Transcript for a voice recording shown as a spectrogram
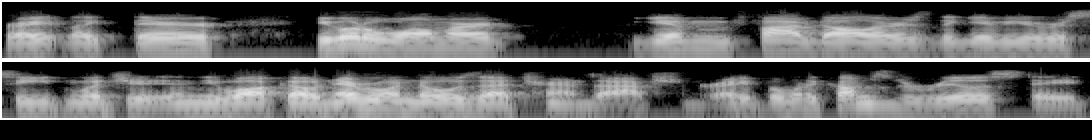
right? Like they're you go to Walmart, you give them five dollars, they give you a receipt and what you and you walk out, and everyone knows that transaction, right? But when it comes to real estate,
